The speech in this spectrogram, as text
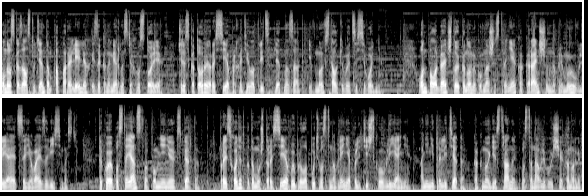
он рассказал студентам о параллелях и закономерностях в истории, через которые Россия проходила 30 лет назад и вновь сталкивается сегодня. Он полагает, что экономику в нашей стране, как и раньше, напрямую влияет сырьевая зависимость. Такое постоянство, по мнению эксперта, происходит потому, что Россия выбрала путь восстановления политического влияния, а не нейтралитета, как многие страны, восстанавливающие экономику.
